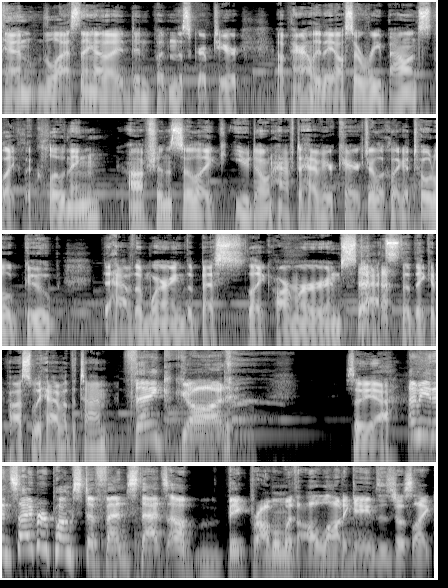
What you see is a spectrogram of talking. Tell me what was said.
and the last thing that I didn't put in the script here, apparently they also rebalanced like the clothing options, so like you don't have to have your character look like a total goob to have them wearing the best like armor and stats that they could possibly have at the time. Thank God. So yeah, I mean, in Cyberpunk's defense, that's a big problem with a lot of games. Is just like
